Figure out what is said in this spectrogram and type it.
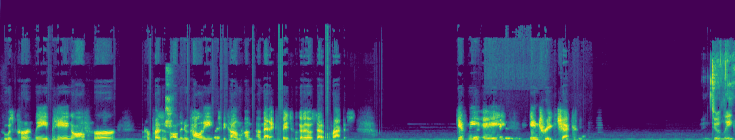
who is currently paying off her her presence on the new colony to become a, a medic, basically going to set up a practice. Give me a intrigue check. Du'li?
